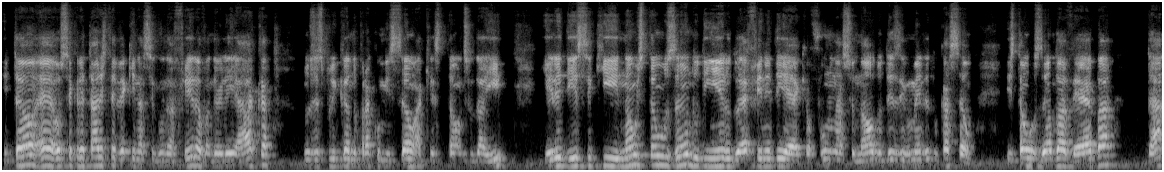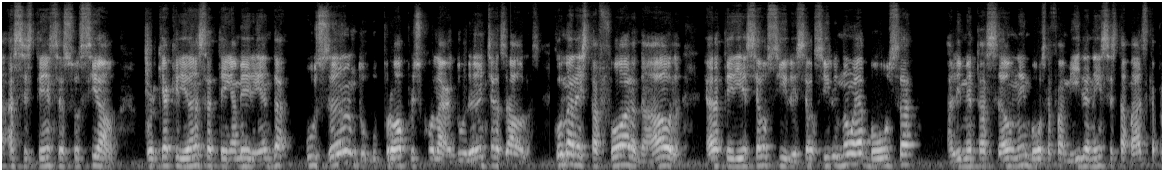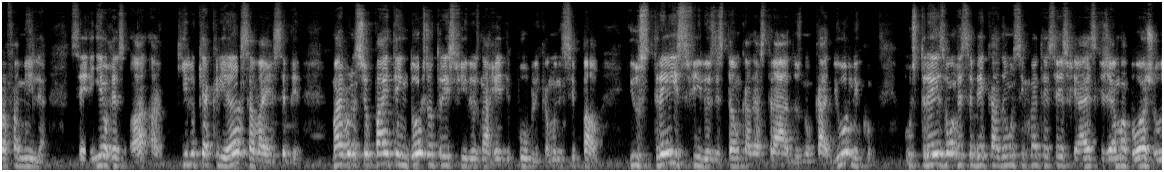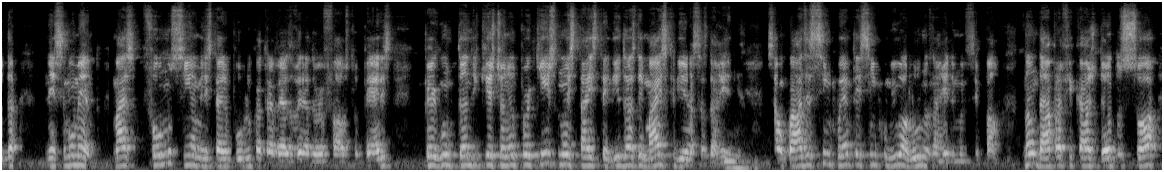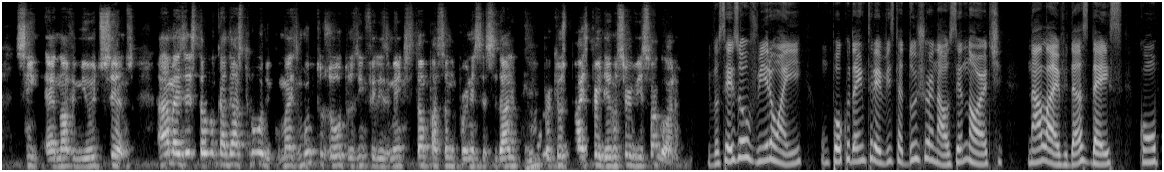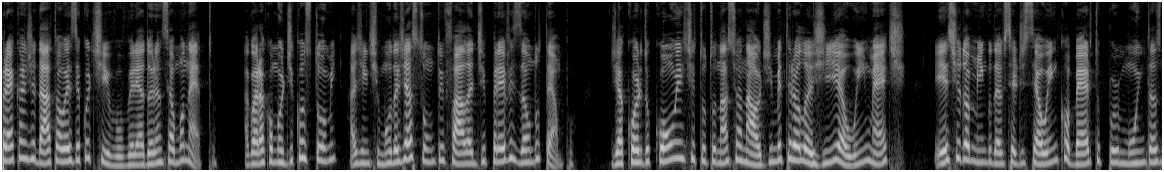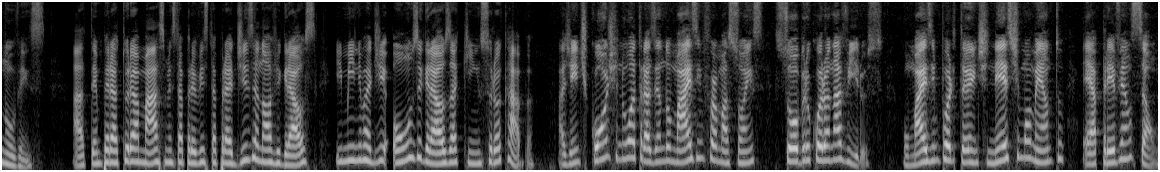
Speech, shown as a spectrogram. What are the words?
Então, é, o secretário esteve aqui na segunda-feira, Vanderlei Aca, nos explicando para a comissão a questão disso daí, e ele disse que não estão usando o dinheiro do FNDE, que é o Fundo Nacional do Desenvolvimento da Educação, estão usando a verba da assistência social, porque a criança tem a merenda usando o próprio escolar durante as aulas. Como ela está fora da aula, ela teria esse auxílio. Esse auxílio não é bolsa alimentação, nem Bolsa Família, nem cesta básica para a família. Seria aquilo que a criança vai receber. Mas se o pai tem dois ou três filhos na rede pública municipal e os três filhos estão cadastrados no CAD único, os três vão receber cada um 56 reais, que já é uma boa ajuda nesse momento. Mas fomos sim ao Ministério Público, através do vereador Fausto Pérez, perguntando e questionando por que isso não está estendido às demais crianças da rede. São quase 55 mil alunos na rede municipal. Não dá para ficar ajudando só sim, é, 9.800. Ah, mas eles estão no cadastro único, mas muitos outros, infelizmente, estão passando por necessidade porque os pais perderam o serviço agora. E vocês ouviram aí um pouco da entrevista do jornal Zenorte na live das 10 com o pré-candidato ao executivo, o vereador Anselmo Neto. Agora, como de costume, a gente muda de assunto e fala de previsão do tempo. De acordo com o Instituto Nacional de Meteorologia, o INMET, este domingo deve ser de céu encoberto por muitas nuvens. A temperatura máxima está prevista para 19 graus e mínima de 11 graus aqui em Sorocaba. A gente continua trazendo mais informações sobre o coronavírus. O mais importante neste momento é a prevenção.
